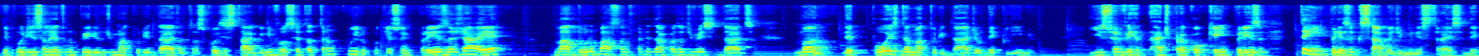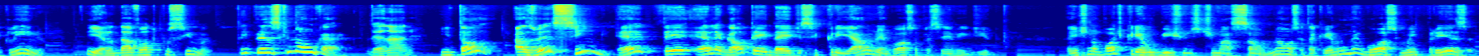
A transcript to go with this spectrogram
Depois disso, ela entra num período de maturidade, onde as coisas estagnam e você está tranquilo, porque sua empresa já é madura bastante para lidar com as adversidades. Mano, depois da maturidade é o declínio. Isso é verdade para qualquer empresa. Tem empresa que sabe administrar esse declínio e ela dá a volta por cima. Tem empresas que não, cara. Verdade. Então, às vezes sim, é, ter, é legal ter a ideia de se criar um negócio para ser vendido. A gente não pode criar um bicho de estimação. Não, você está criando um negócio, uma empresa.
